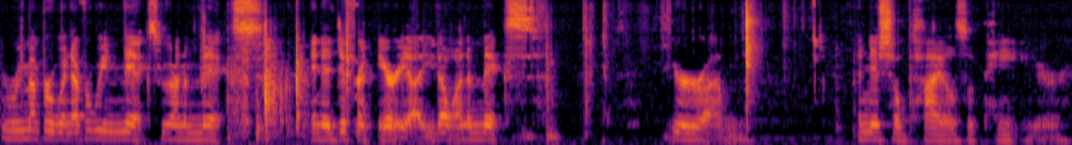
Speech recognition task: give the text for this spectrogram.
Remember, whenever we mix, we want to mix in a different area. You don't want to mix your um, initial piles of paint here.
